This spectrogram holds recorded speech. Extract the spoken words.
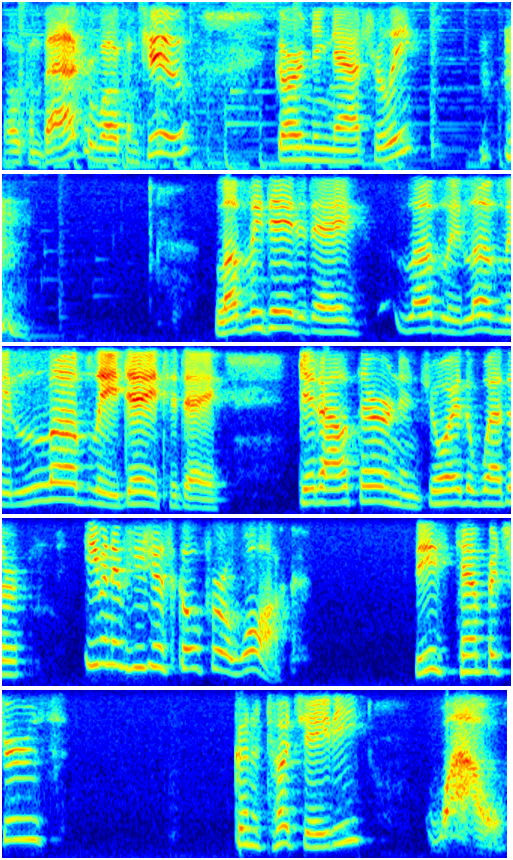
Welcome back or welcome to Gardening Naturally. lovely day today. Lovely, lovely, lovely day today. Get out there and enjoy the weather, even if you just go for a walk. These temperatures going to touch 80. Wow.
